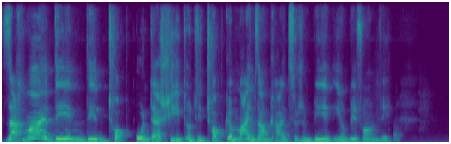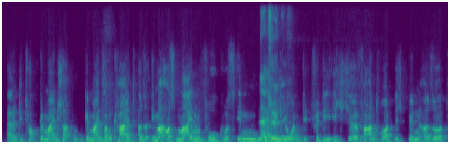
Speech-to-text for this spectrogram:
sag mal den, den Top-Unterschied und die Top-Gemeinsamkeit zwischen BNI und BVMW. Äh, die Top-Gemeinsamkeit, also immer aus meinem Fokus in Natürlich. der Region, für die ich äh, verantwortlich bin, also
